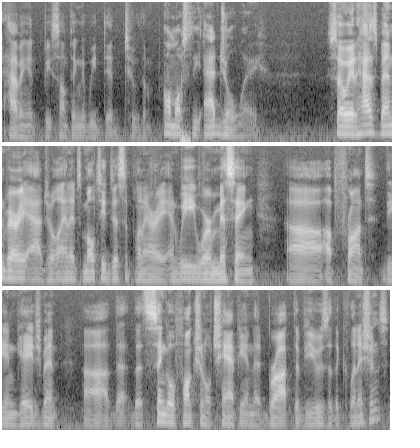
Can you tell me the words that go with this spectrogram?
having it be something that we did to them. Almost the agile way. So it has been very agile and it's multidisciplinary, and we were missing uh, up front the engagement, uh, the, the single functional champion that brought the views of the clinicians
